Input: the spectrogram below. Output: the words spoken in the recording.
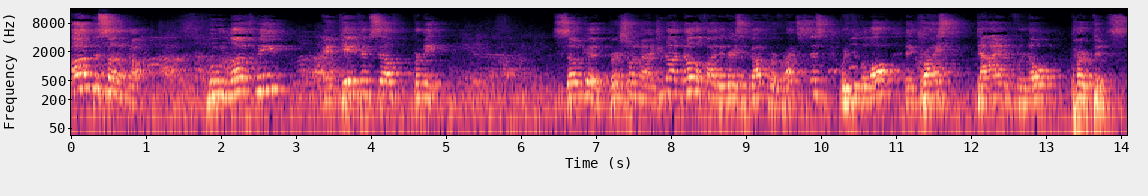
of the Son of God, who loved me and gave himself for me. So good. Verse 29 I do not nullify the grace of God, for righteousness were through the law, then Christ died for no purpose.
